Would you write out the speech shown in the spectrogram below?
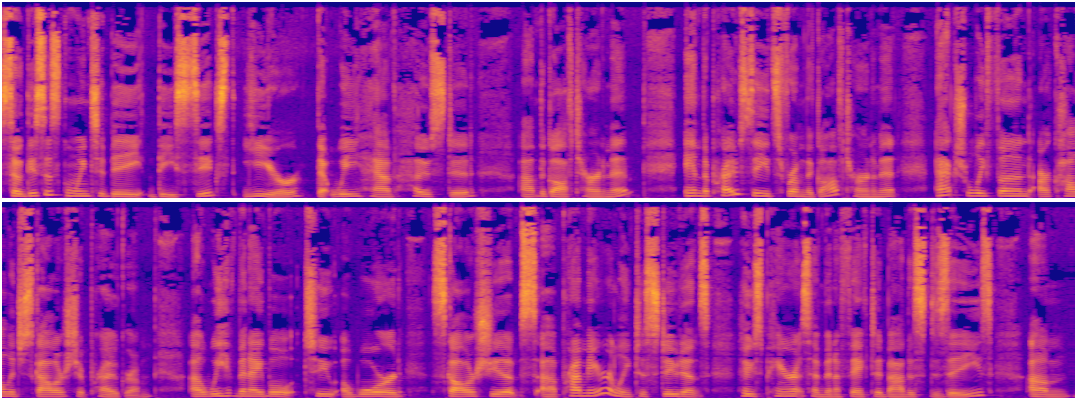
So, this is going to be the sixth year that we have hosted uh, the golf tournament. And the proceeds from the golf tournament actually fund our college scholarship program. Uh, we have been able to award scholarships uh, primarily to students whose parents have been affected by this disease. Um,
